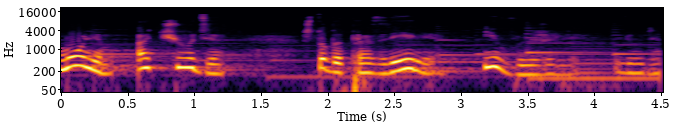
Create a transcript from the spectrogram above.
молим о чуде, Чтобы прозрели и выжили люди.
